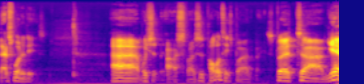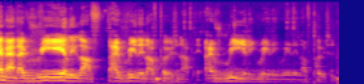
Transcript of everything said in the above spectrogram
That's what it is. uh, which I suppose is politics by other means. But um, yeah, man, they really love they really love Putin up there. They really, really, really love Putin.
